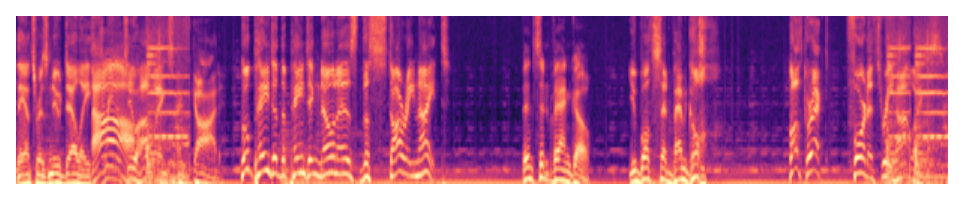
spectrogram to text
The answer is New Delhi. Three Ah. to two hot. Thank God. Who painted the painting known as The Starry Night? Vincent Van Gogh. You both said Van Gogh. Both correct. Four to three hot wings.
